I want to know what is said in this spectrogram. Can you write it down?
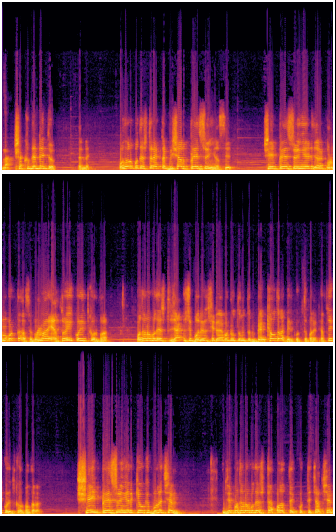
না। সাক্ষ্য দেন নাই তো? দেন নাই প্রধান উপদেষ্টার একটা বিশাল প্রেস উইং আছে। সেই প্রেস উইং এর যারা কর্মকর্তা আছে ওনারা এতই করিত করবা। প্রধান উপদেষ্টা যা কিছু বলেন সেটা আবার নতুন নতুন ব্যাখ্যাও তারা বের করতে পারেন। এতই করিত করবা তারা। সেই প্রেস উইং এর কেউ কি বলেছেন যে প্রধান উপদেষ্টা পদত্যাগ করতে চাচ্ছেন?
